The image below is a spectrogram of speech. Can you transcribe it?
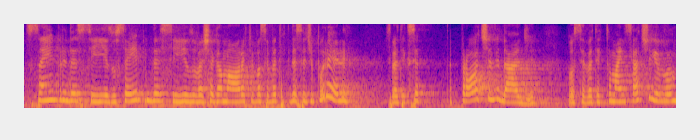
sempre indeciso, sempre indeciso, vai chegar uma hora que você vai ter que decidir por ele. Você vai ter que ser proatividade. Você vai ter que tomar iniciativa,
